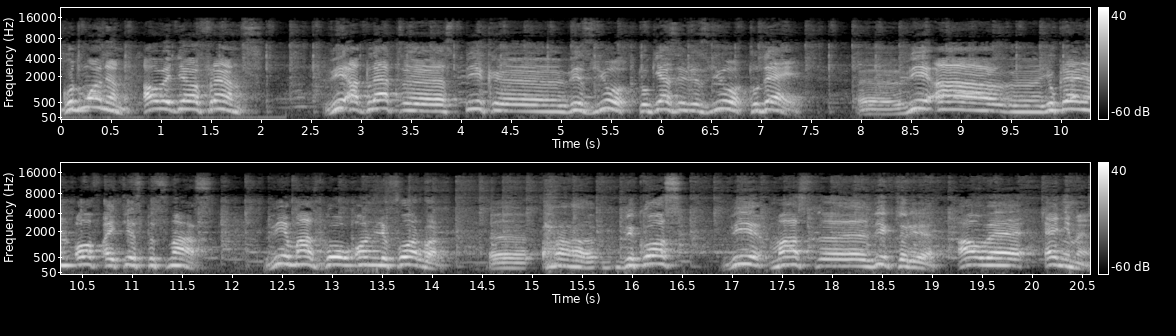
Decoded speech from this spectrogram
Good morning, our dear friends. We are glad uh, speak uh, with you, together with you today. Uh, we are uh, Ukrainian of IT Spetsnaz. We must go only forward uh, because we must uh, victory our enemy.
